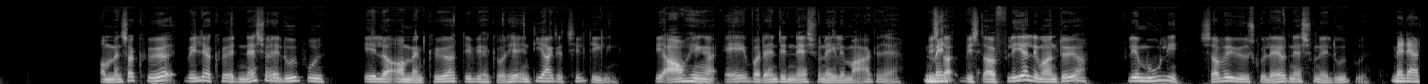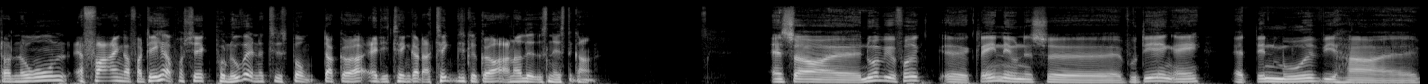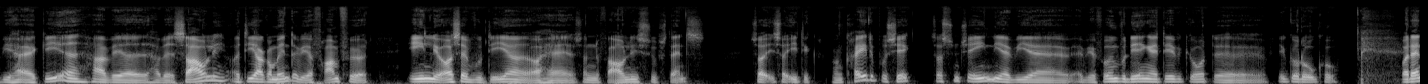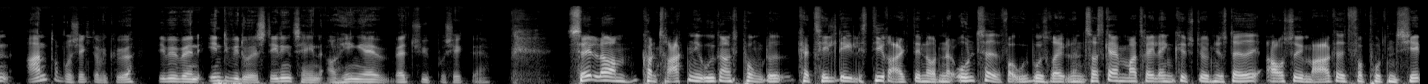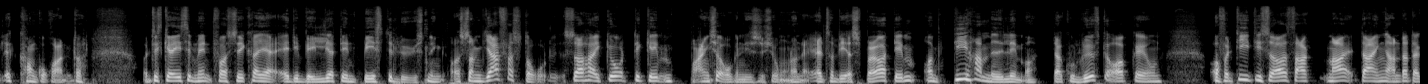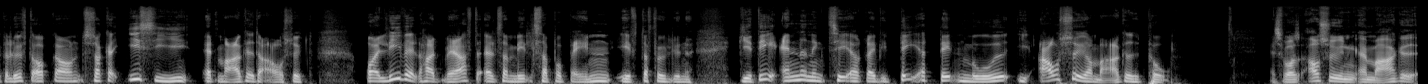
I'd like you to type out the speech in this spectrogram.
om man så kører, vælger at køre et nationalt udbud, eller om man kører det, vi har gjort her, en direkte tildeling, det afhænger af, hvordan det nationale marked er. Hvis, men, der, hvis der er flere leverandører, flere mulige, så vil vi jo skulle lave et nationalt udbud. Men er der nogle erfaringer fra det her projekt på nuværende tidspunkt, der gør, at I tænker, der er ting, vi skal gøre anderledes næste gang? Altså, øh, nu har vi jo fået øh, klagenævnets øh, vurdering af, at den måde, vi har, øh, vi har ageret, har været, har været savlig, og de argumenter, vi har fremført, egentlig også er vurderet at have sådan en faglig substans. Så, så i det konkrete projekt, så synes jeg egentlig, at vi, er, at vi har fået en vurdering af, at det har vi gjort, øh, det har vi gjort ok. Hvordan andre projekter vil køre, det vil være en individuel stillingtagen afhængig af, hvad type projekt det er. Selvom kontrakten i udgangspunktet kan tildeles direkte, når den er undtaget fra udbudsreglen, så skal materiel- og indkøbsstøtten jo stadig afsøge markedet for potentielle konkurrenter. Og det skal I simpelthen for at sikre jer, at I vælger den bedste løsning. Og som jeg forstår det, så har I gjort det gennem brancheorganisationerne, altså ved at spørge dem, om de har medlemmer, der kunne løfte opgaven. Og fordi de så har sagt, nej, der er ingen andre, der kan løfte opgaven, så kan I sige, at markedet er afsøgt. Og alligevel har et værft altså meldt sig på banen efterfølgende. Giver det anledning til at revidere den måde, I afsøger markedet på? Altså vores afsøgning af markedet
